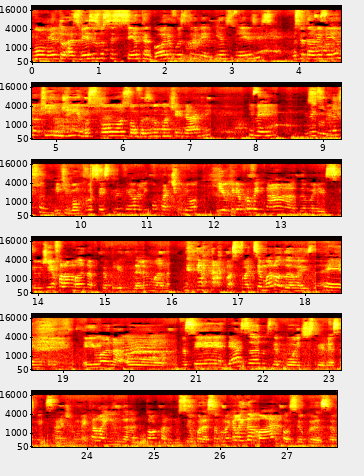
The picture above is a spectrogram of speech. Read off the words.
No momento, às vezes você se senta, agora eu vou escrever. E às vezes você está vivendo aqui um dia gostoso ou fazendo alguma atividade e vem surge. E que bom que você escreveu ali, compartilhou. E eu queria aproveitar, Damaris, eu já ia falar Mana, porque o apelido dela é Mana. Mas pode ser Mana ou Damaris, né? É, Ei, Mana, o- você, 10 anos depois de escrever essa mensagem, como é que ela ainda toca no seu coração? Como é que ela ainda marca o seu coração?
